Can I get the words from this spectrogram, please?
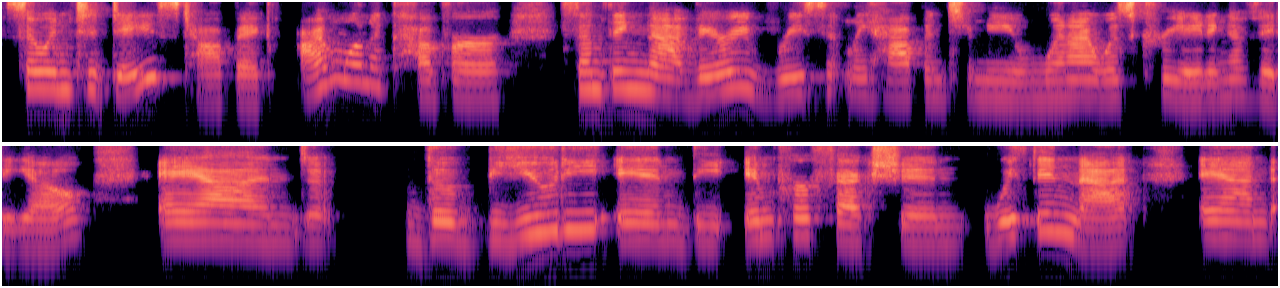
So, in today's topic, I want to cover something that very recently happened to me when I was creating a video and the beauty in the imperfection within that, and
